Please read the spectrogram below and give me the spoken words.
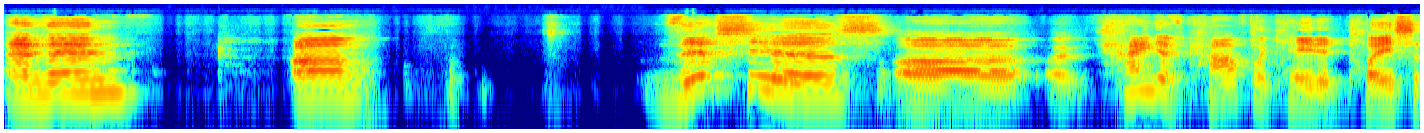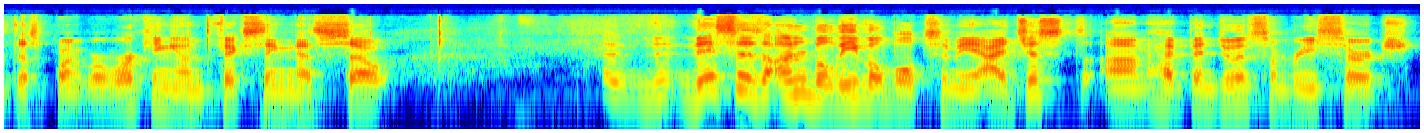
And then, um, this is uh, a kind of complicated place at this point. We're working on fixing this. So th- this is unbelievable to me. I just um, have been doing some research.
